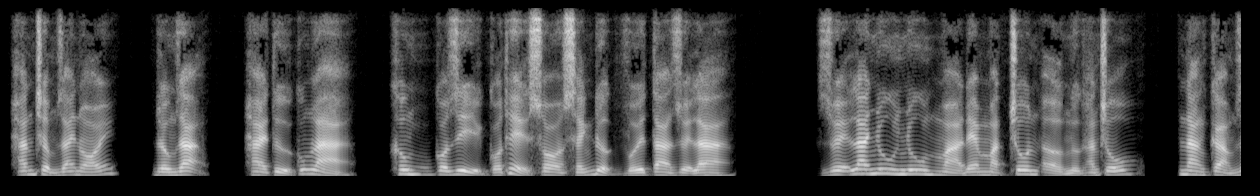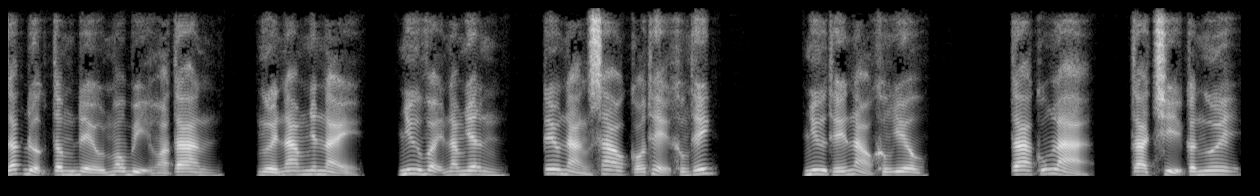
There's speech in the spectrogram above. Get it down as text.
Hắn chậm rãi nói, đồng dạng, hài tử cũng là, không có gì có thể so sánh được với ta Duệ La. Duệ La nhu nhu mà đem mặt chôn ở ngực hắn chỗ, nàng cảm giác được tâm đều mau bị hòa tan, người nam nhân này, như vậy nam nhân, tiêu nàng sao có thể không thích. Như thế nào không yêu. Ta cũng là, ta chỉ cần ngươi,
